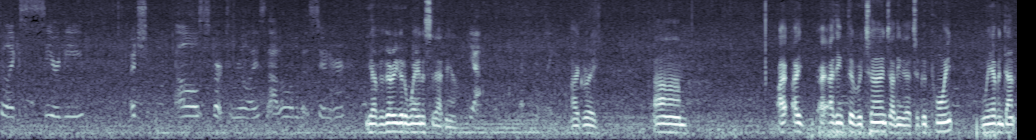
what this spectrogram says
to like C or D, which I'll start to realize that a little bit sooner. You have a very good awareness of that now. Yeah, definitely. I agree. Um, I, I, I think the returns, I think that's a good point. We haven't done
